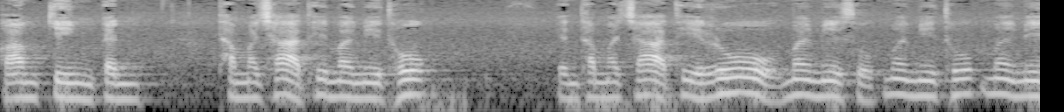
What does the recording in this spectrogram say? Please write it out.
ความจริงเป็นธรรมชาติที่ไม่มีทุกข์ เป็นธรรมชาติที่รู้ไม่มีสุข ไม่มีทุกข์ไม่มี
